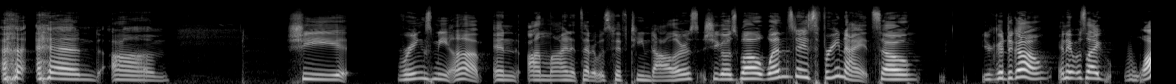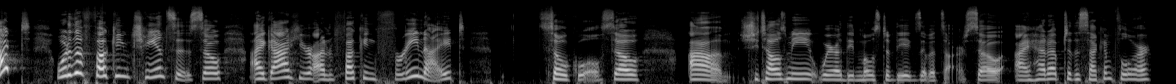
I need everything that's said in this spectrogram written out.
and um, she rings me up and online it said it was $15. She goes, well, Wednesday's free night. So you're good to go. And it was like, what? What are the fucking chances? So I got here on fucking free night. So cool. So um, she tells me where the most of the exhibits are. So I head up to the second floor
